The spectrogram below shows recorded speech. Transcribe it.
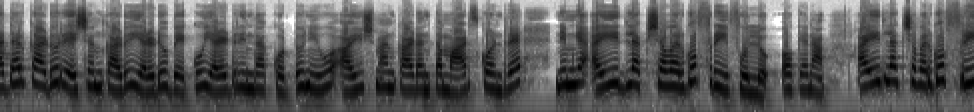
ಆಧಾರ್ ಕಾರ್ಡು, ರೇಷನ್ ಕಾರ್ಡು ಎರಡೂ ಬೇಕು. ಎರಡರಿಂದ ಕೊಟ್ಟು ನೀವು ಆಯುಷ್ಮಾನ್ ಕಾರ್ಡ್ ಅಂತ ಮಾಡಿಸ್ಕೊಂಡ್ರೆ ನಿಮಗೆ ಐದು ಲಕ್ಷವರೆಗೂ ಫ್ರೀ ಫುಲ್ಲು ಓಕೆನಾ ಐದು ಲಕ್ಷವರೆಗೂ ಫ್ರೀ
